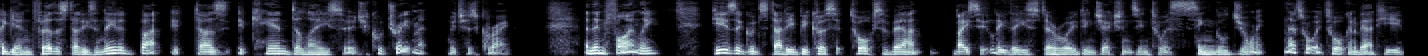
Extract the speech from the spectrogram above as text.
Again, further studies are needed, but it does, it can delay surgical treatment, which is great. And then finally, here's a good study because it talks about basically these steroid injections into a single joint. And that's what we're talking about here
